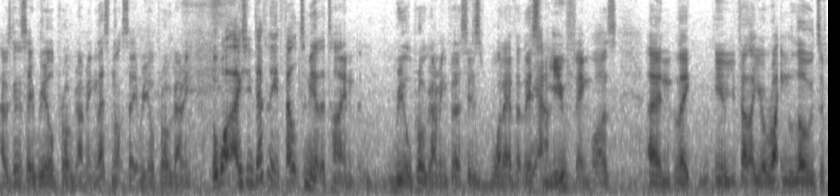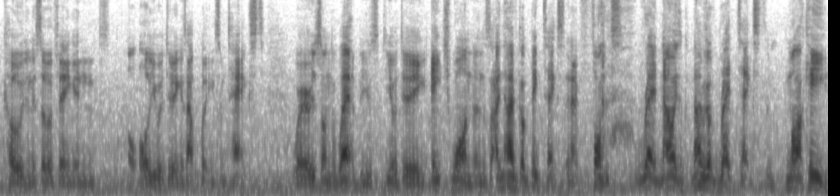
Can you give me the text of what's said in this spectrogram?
I was going to say real programming. Let's not say real programming. But what actually definitely felt to me at the time, real programming versus whatever this Yeah. new thing was, and like you know, you felt like you were writing loads of code in this other thing, and all you were doing is outputting some text. Whereas on the web, you're, you're doing H1, and it's like, now I've got big text, and I font red. Now, it's, now I've got red text, marquee.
